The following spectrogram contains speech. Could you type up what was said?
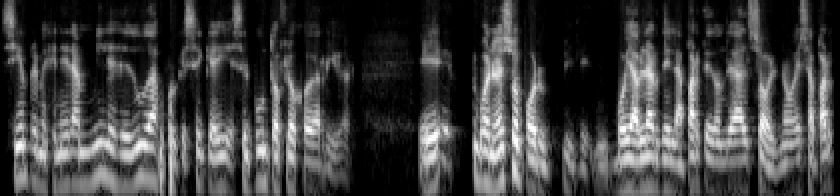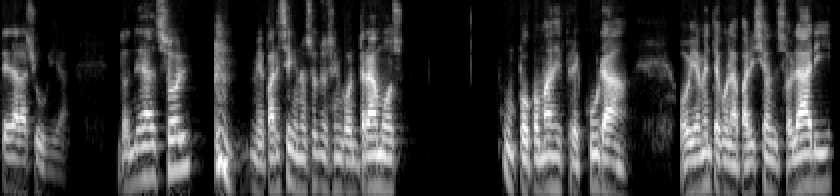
siempre me generan miles de dudas porque sé que ahí es el punto flojo de River. Eh, bueno, eso por, voy a hablar de la parte donde da el sol, ¿no? Esa parte da la lluvia. Donde da el sol, me parece que nosotros encontramos un poco más de frescura, obviamente con la aparición de Solari,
